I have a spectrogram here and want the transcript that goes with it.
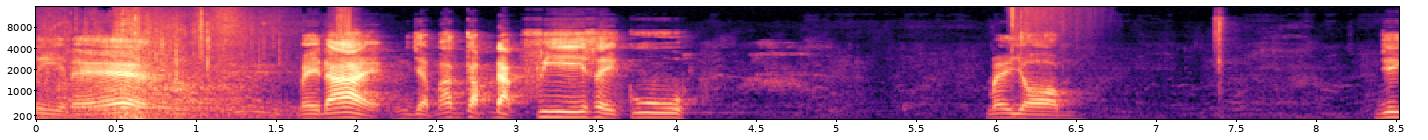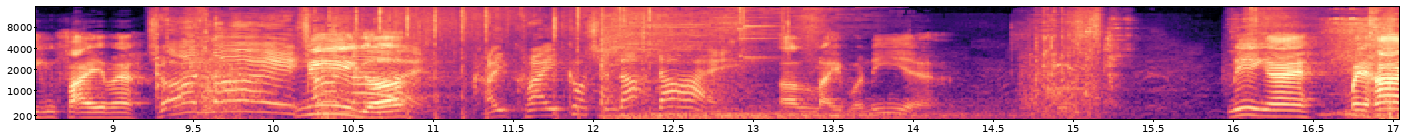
นี่แน่ไม่ได้ อย่ามากับดักฟรีใส่กู ไม่ยอม ยิงไฟมาเชิญเลยนี่ชิญลยเหรอ ใครๆก็ชนะได้ อะไรวะเนี่ยนี่ไง ไม่ให้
